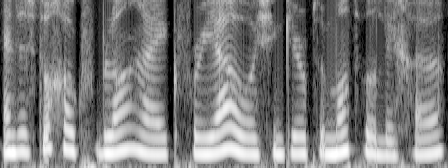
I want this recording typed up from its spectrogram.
En het is toch ook belangrijk voor jou als je een keer op de mat wil liggen.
